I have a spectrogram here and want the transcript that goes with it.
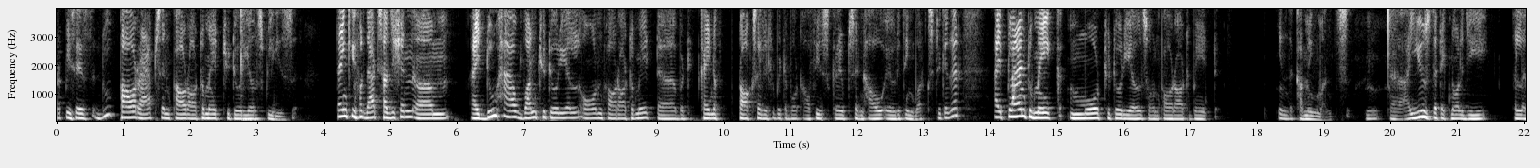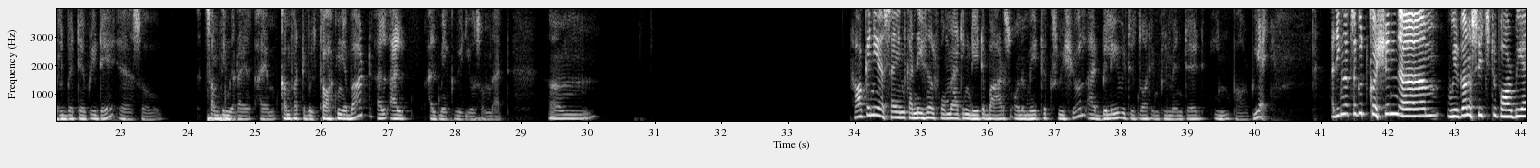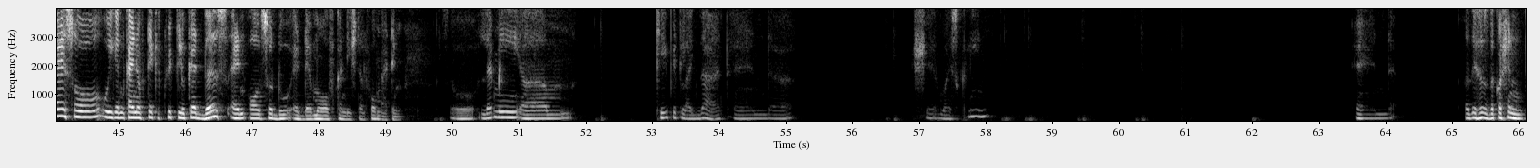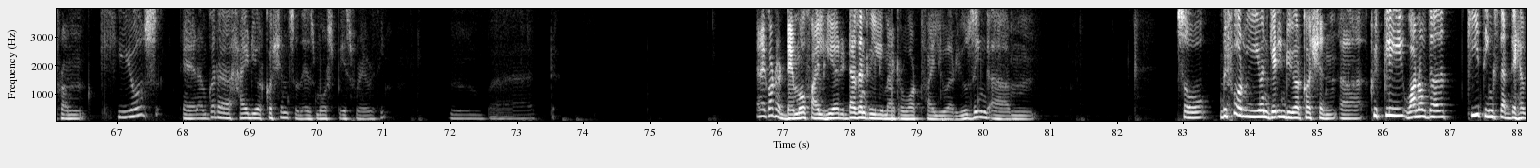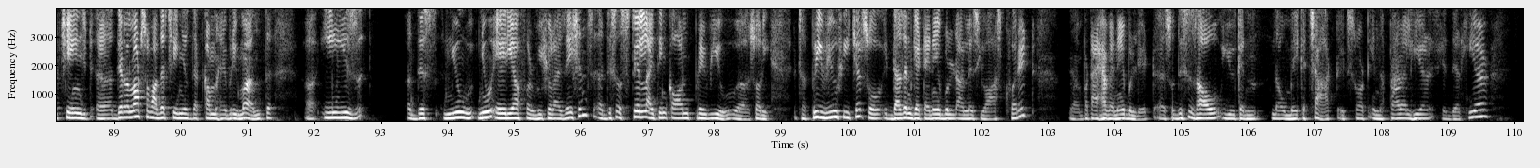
RP says, do Power Apps and Power Automate tutorials, please. Thank you for that suggestion. Um, I do have one tutorial on Power Automate, uh, but it kind of talks a little bit about Office scripts and how everything works together. I plan to make more tutorials on Power Automate in the coming months. Mm, uh, I use the technology a little bit every day, uh, so it's something that I, I am comfortable talking about. I'll, I'll, I'll make videos on that. Um, how can you assign conditional formatting data bars on a matrix visual? I believe it is not implemented in Power BI. I think that's a good question. Um, we're going to switch to Power BI so we can kind of take a quick look at this and also do a demo of conditional formatting. So let me um, keep it like that and uh, share my screen. And this is the question from Kios, and I'm gonna hide your question so there's more space for everything. Mm, but and I got a demo file here. It doesn't really matter what file you are using. Um, so before we even get into your question, uh, quickly, one of the key things that they have changed, uh, there are lots of other changes that come every month, uh, is uh, this new new area for visualizations. Uh, this is still, I think, on preview. Uh, sorry, it's a preview feature, so it doesn't get enabled unless you ask for it. but I have enabled it. so this is how you can now make a chart. It's not in the panel here; they're here.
